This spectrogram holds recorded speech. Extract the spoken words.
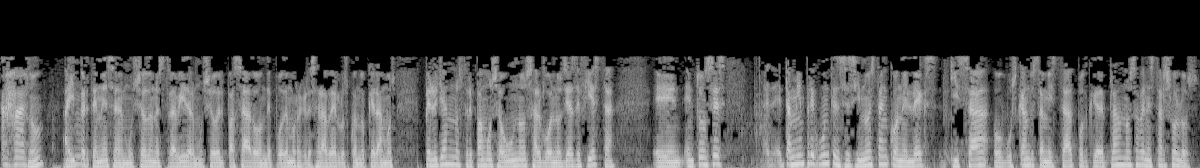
Ajá. ¿no? Ahí pertenecen al museo de nuestra vida, al museo del pasado, donde podemos regresar a verlos cuando queramos, pero ya no nos trepamos a uno, salvo en los días de fiesta. Eh, entonces, eh, también pregúntense si no están con el ex, quizá, o buscando esta amistad, porque de plano no saben estar solos.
